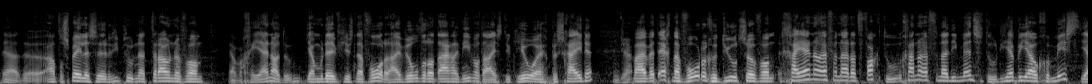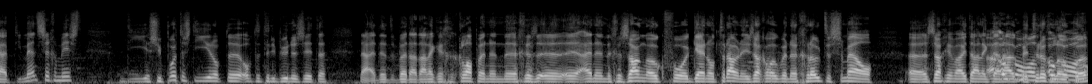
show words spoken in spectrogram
ja, de, aantal spelers riep toen naar Trauner van... Ja, wat ga jij nou doen? Jij moet eventjes naar voren. Hij wilde dat eigenlijk niet, want hij is natuurlijk heel erg bescheiden. Ja. Maar hij werd echt naar voren geduwd zo van... Ga jij nou even naar dat vak toe? Ga nou even naar die mensen toe. Die hebben jou gemist. Jij hebt die mensen gemist. Die supporters die hier op de, op de tribune zitten. Nou, dit werd uiteindelijk een geklap en een, gez, uh, en een gezang ook voor Gernot Trauner. Je zag hem ook met een grote smel... Uh, zag je hem uiteindelijk daarna ook, ook weer teruglopen.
